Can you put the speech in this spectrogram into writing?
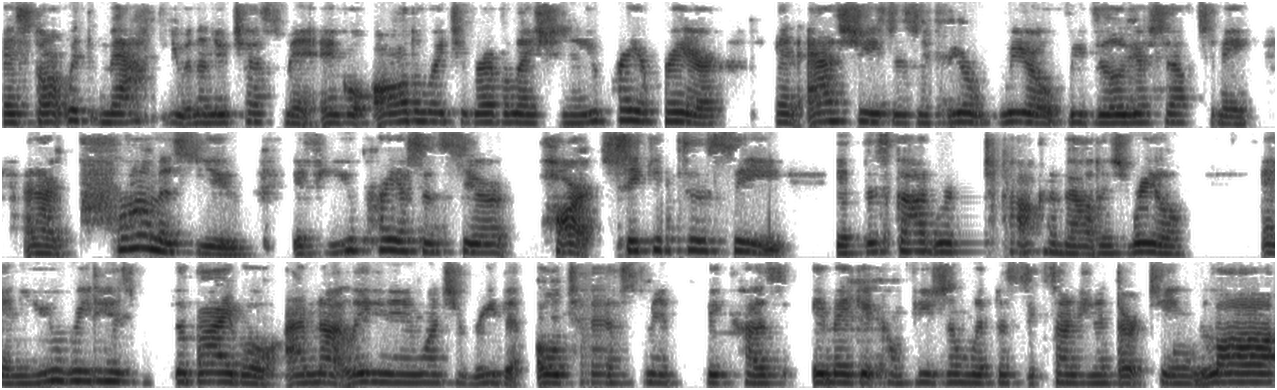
and start with Matthew in the New Testament and go all the way to Revelation. And you pray a prayer and ask Jesus, if you're real, reveal yourself to me. And I promise you, if you pray a sincere heart, seeking to see if this God we're talking about is real, and you read his the Bible, I'm not leading anyone to read the Old Testament because it may get confusing with the 613 law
